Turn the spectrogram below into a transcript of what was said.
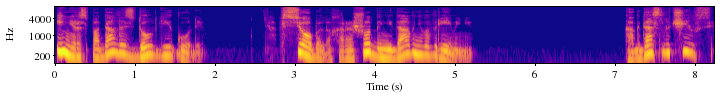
и не распадалась долгие годы. Все было хорошо до недавнего времени. Когда случился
